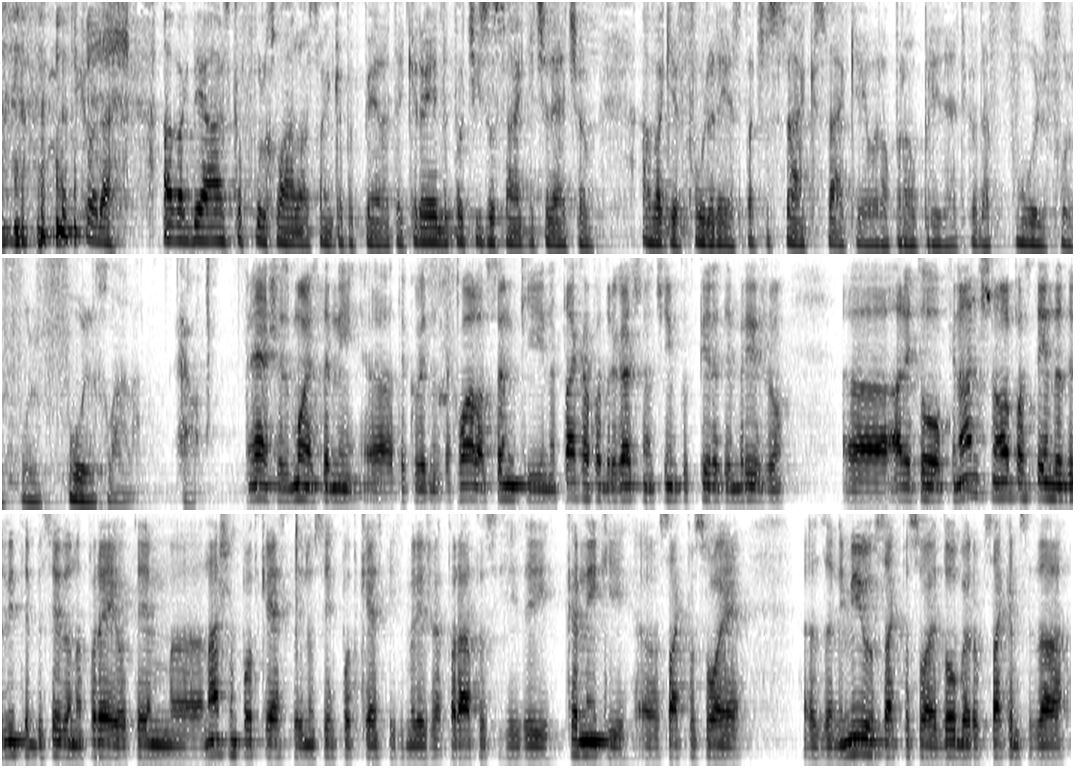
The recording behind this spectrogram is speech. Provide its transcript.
da, ampak dejansko, ful hvala sem, ki podpirate, ker vem, da to čisto vsakič rečem, ampak je ful res, pač vsak, vsak evro prav pride. Tako da ful, ful, ful, ful hvala. Evo. Ja, še z moje strani, uh, tako vedno zahvala vsem, ki na tak ali drugačen način podpirate mrežo. Uh, ali to finančno, ali pa s tem, da delite besedo naprej o tem uh, našem podkastu in vseh podcastih, mreža, aparatus, jih je zdaj kar nekaj, uh, vsak po svoje uh, zanimiv, vsak po svoje dober, v vsakem se da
